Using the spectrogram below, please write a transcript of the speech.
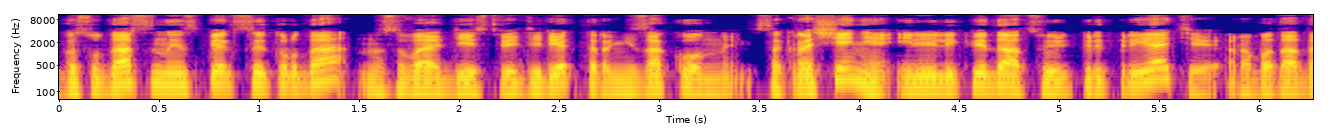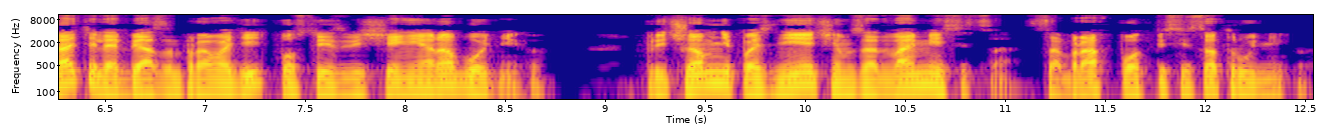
Государственной инспекции труда называют действия директора незаконными. Сокращение или ликвидацию предприятия работодатель обязан проводить после извещения работников, причем не позднее, чем за два месяца, собрав подписи сотрудников.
